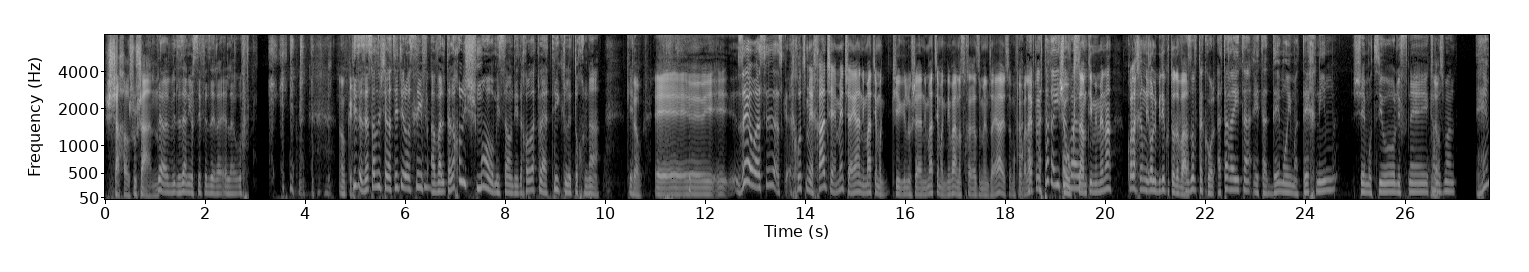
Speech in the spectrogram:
שחר שושן. זה- לזה אני אוסיף את זה להוא. אוקיי. קיצר, זה הסאונדים שרציתי להוסיף, אבל אתה לא יכול לשמור מסאונדים, אתה יכול רק להעתיק לתוכנה. כן. טוב, אה, זהו, אז חוץ מאחד שהאמת שהיה אנימציה, כאילו שהאנימציה מגניבה, אני לא זוכר איזה מהם זה היה, זה מופיע אבל... שהוקסמתי ממנה, כל האחרים נראו לי בדיוק אותו דבר. עזוב את הכל, אתה ראית את הדמוים הטכניים שהם הוציאו לפני כמה לא. זמן? הם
